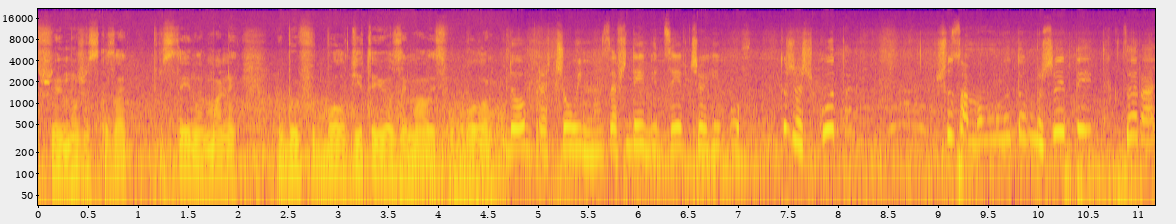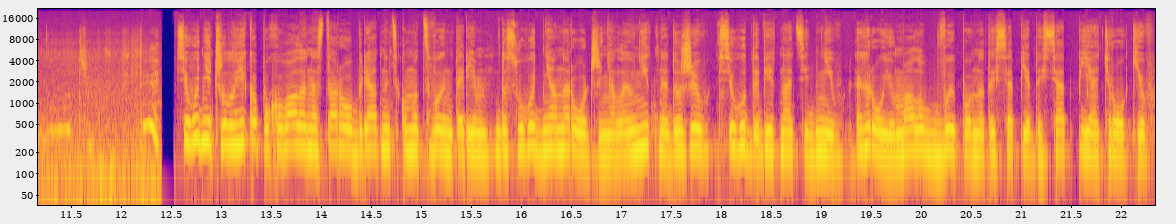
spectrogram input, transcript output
що я можу сказати. Простий, нормальний, любив футбол, діти його займалися футболом. добра, чуйна, завжди відзивчивий був. Дуже шкода, що самому молодому жити і так зарані треба піти. Сьогодні чоловіка поховали на старообрядницькому цвинтарі. До свого дня народження Леонід не дожив всього 19 днів. Герою мало б виповнитися 55 років.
